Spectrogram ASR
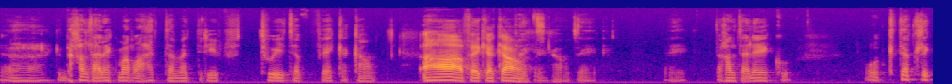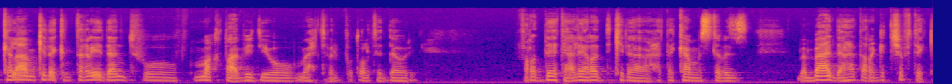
يا- دخلت عليك مرة حتى ما أدري في تويتر فيك account. آه فيك account فيك account اي. دخلت عليك و... وكتبت لك كلام كذا كنت تغريدة أنت ومقطع فيديو محتفل ببطولة الدوري. فرديت عليه رد كذا حتى كان مستفز. من بعدها ترى قد شفتك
